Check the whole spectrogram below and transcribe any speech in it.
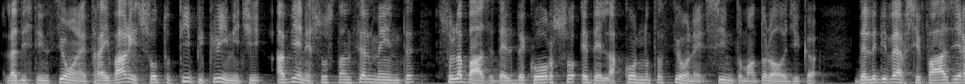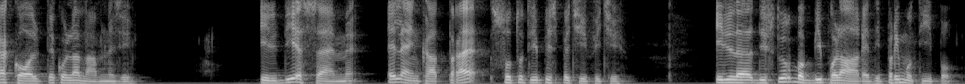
La distinzione tra i vari sottotipi clinici avviene sostanzialmente sulla base del decorso e della connotazione sintomatologica delle diverse fasi raccolte con l'anamnesi. Il DSM elenca tre sottotipi specifici. Il disturbo bipolare di primo tipo,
